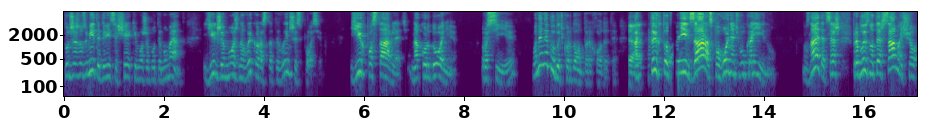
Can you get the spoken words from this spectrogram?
тут же розумієте, дивіться, ще який може бути момент. Їх же можна використати в інший спосіб. Їх поставлять на кордоні Росії. Вони не будуть кордон переходити. так. А тих, хто стоїть зараз, погонять в Україну. Ну, знаєте, це ж приблизно те ж саме, що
